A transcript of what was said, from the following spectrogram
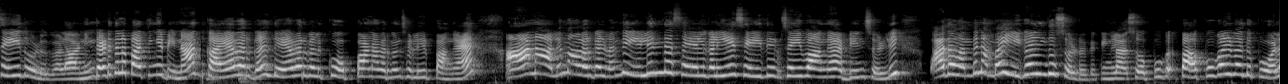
செய்தொழுகலான் இந்த இடத்துல பார்த்தீங்க அப்படின்னா கயவர்கள் தேவர்களுக்கு ஒப்பானவர்கள் சொல்லியிருப்பாங்க. ஆனாலும் அவர்கள் வந்து இழிந்த செயல்களையே செய்து செய்வாங்க அப்படின்னு சொல்லி அதை வந்து நம்ம இகழ்ந்து சொல்கிறதுக்குங்களா ஓகேங்களா? ஸோ புக புகழ்வது போல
